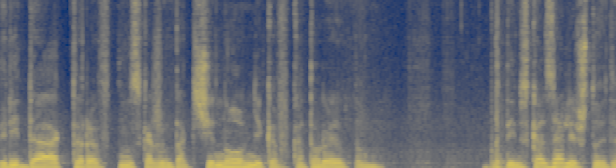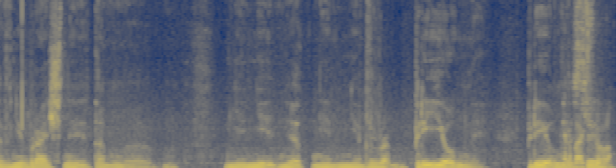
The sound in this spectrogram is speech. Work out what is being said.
редакторов, ну, скажем так, чиновников, которые вот им сказали, что это внебрачные там э, не, не- нет, не, не приемные, приемные Горбачева.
